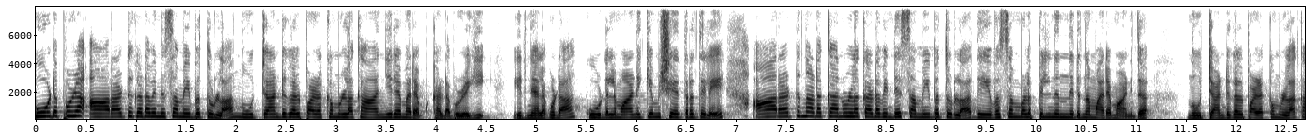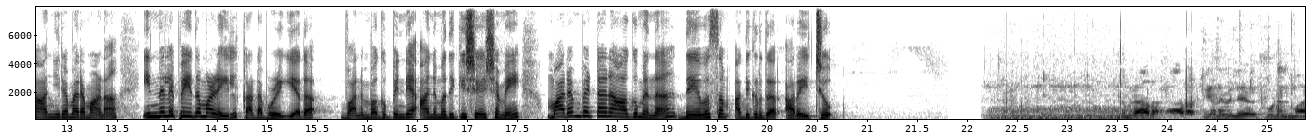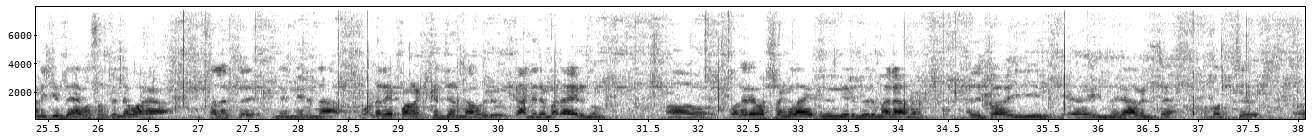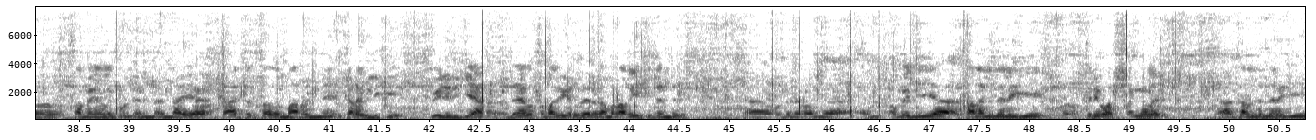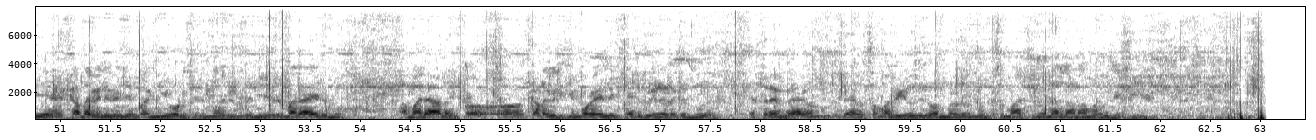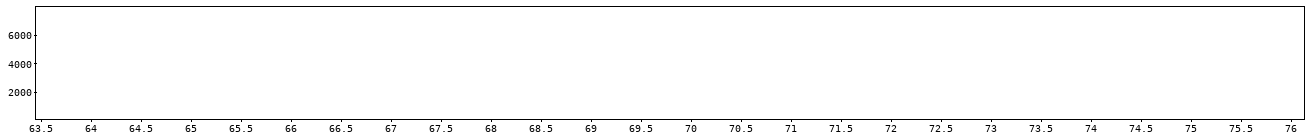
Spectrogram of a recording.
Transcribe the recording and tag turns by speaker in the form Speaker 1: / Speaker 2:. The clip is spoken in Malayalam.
Speaker 1: കൂടപ്പുഴ ആറാട്ടുകടവിന് സമീപത്തുള്ള നൂറ്റാണ്ടുകൾ പഴക്കമുള്ള കാഞ്ഞിരമരം കടപുഴകി. ഇരിഞ്ഞാലക്കുട കൂടൽമാണിക്യം ക്ഷേത്രത്തിലെ ആറാട്ട് നടക്കാനുള്ള കടവിന്റെ സമീപത്തുള്ള ദേവസ്വം വളപ്പിൽ നിന്നിരുന്ന മരമാണിത്. നൂറ്റാണ്ടുകൾ പഴക്കമുള്ള കാഞ്ഞിരമരമാണ് ഇന്നലെ പെയ്ത മഴയിൽ കടപുഴകിയത്. വനം വകുപ്പിന്റെ അനുമതിക്ക് ശേഷമേ മരം വെട്ടാനാകുമെന്ന് ദേവസ്വം അധികൃതർ അറിയിച്ചു.
Speaker 2: നമ്മുടെ ആറ ആറാട്ടുകടവിൽ കുടൽമാണിക്യം ദേവസ്വത്തിന്റെ വക സ്ഥലത്ത് നിന്നിരുന്ന വളരെ പഴക്കം ചെന്ന ഒരു കാഞ്ഞിരമരായിരുന്നു. വളരെ വർഷങ്ങളായിട്ട് നിന്നിരുന്ന ഒരു മരമാണ് അതിപ്പോൾ ഈ ഇന്ന് രാവിലത്തെ കുറച്ച് സമയങ്ങളിൽ കൂടി ഉണ്ട- ഉണ്ടായ കാറ്റത്ത് അത് മറിഞ്ഞ് കടവിലേക്ക് വീണിരിക്കുകയാണ്. ദേവസ്വം അധികൃതരെ നമ്മൾ അറിയിച്ചിട്ടുണ്ട്. ഉടനെ വന്ന് വലിയ തണൽ നൽകി ഒത്തിരി വർഷങ്ങൾ തണൽ നൽകി കടവിന് വലിയ ഭംഗി കൊടുത്തിരുന്ന ഒരു വലിയൊരു മരമായിരുന്നു മരമാണ് ഇപ്പോൾ കടവിലേക്കും പുഴയിലേക്കായിട്ട് വീണെടുക്കുന്നത്. എത്രയും വേഗം ദേവസ്വം അധികൃതർ വന്നത് മുറിച്ച് മാറ്റുമെന്നുള്ളതാണ് നമ്മൾ പ്രതീക്ഷിക്കുന്നത്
